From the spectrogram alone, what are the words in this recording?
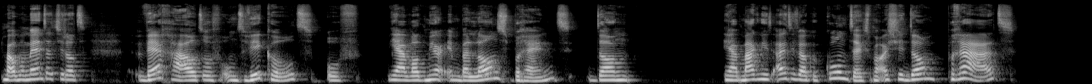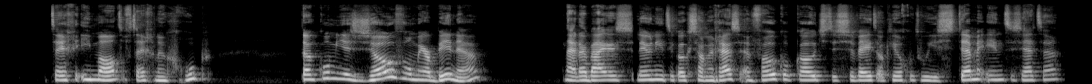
Maar op het moment dat je dat weghaalt of ontwikkelt, of ja, wat meer in balans brengt, dan ja, het maakt niet uit in welke context, maar als je dan praat tegen iemand of tegen een groep, dan kom je zoveel meer binnen. Nou, daarbij is Leonie natuurlijk ook zangeres en vocal coach, dus ze weet ook heel goed hoe je stemmen in te zetten.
